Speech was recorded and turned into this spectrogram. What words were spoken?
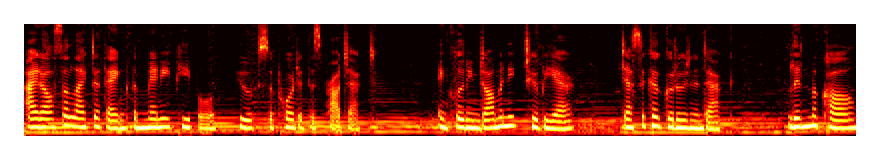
I'd also like to thank the many people who have supported this project, including Dominique Tubier, Jessica Grunendek, Lynn McCall,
